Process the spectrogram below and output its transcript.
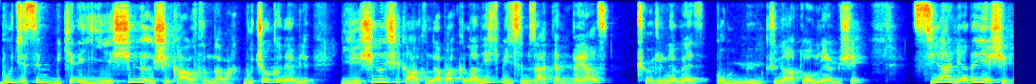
bu cisim bir kere yeşil ışık altında bak. Bu çok önemli. Yeşil ışık altında bakılan hiçbir cisim zaten beyaz görünemez. Bu mümkünat olmayan bir şey. Siyah ya da yeşil.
